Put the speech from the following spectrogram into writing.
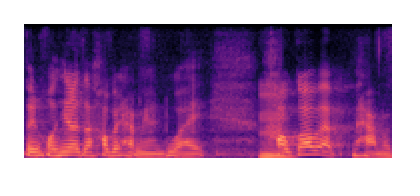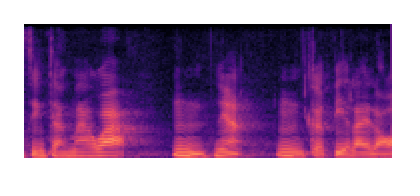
เป็นคนที่เราจะเข้าไปทำงานด้วยอืมเขาก็แบบถามเราจริงจังมากว่า อืมเนี่ย อืมเกิดปีอะไรเหรอ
